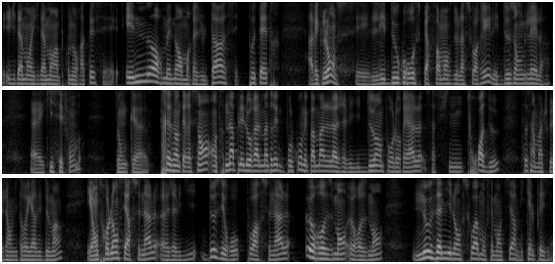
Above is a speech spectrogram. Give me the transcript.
évidemment, évidemment un prono raté. C'est énorme, énorme résultat. C'est peut-être avec Lens, c'est les deux grosses performances de la soirée, les deux Anglais là qui s'effondrent. Donc euh, très intéressant. Entre Naples et le Real Madrid, pour le coup on est pas mal là. J'avais dit 2-1 pour le Real, ça finit 3-2. Ça c'est un match que j'ai envie de regarder demain. Et entre Lens et Arsenal, euh, j'avais dit 2-0 pour Arsenal. Heureusement, heureusement. Nos amis lensois m'ont fait mentir, mais quel plaisir.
